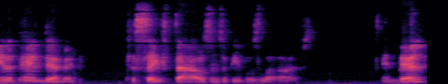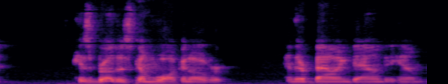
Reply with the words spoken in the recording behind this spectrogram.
in a pandemic to save thousands of people's lives. And then his brothers come walking over and they're bowing down to him,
